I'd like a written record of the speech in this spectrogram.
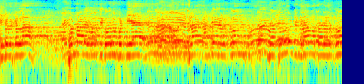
எங்களுக்கெல்லாம் பொன்னாடை வாழ்த்தி கௌரவப்படுத்திய கண்டியர்களுக்கும் இந்த புதுப்பட்டி கிராமத்தார்களுக்கும்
